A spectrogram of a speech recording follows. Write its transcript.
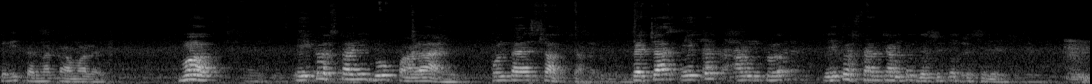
तरी त्यांना कामाला येतं. मग एकच स्थानी जो पाळा आहे कोणता आहे? सातचा. त्याच्यात एकच अंक एकच स्थानचे अंक जसे तर तसे लिहायचे.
